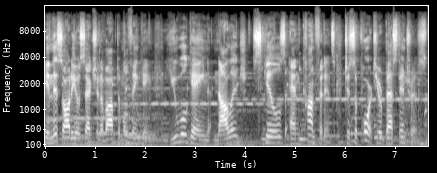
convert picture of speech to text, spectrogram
In this audio section of Optimal Thinking, you will gain knowledge, skills, and confidence to support your best interest.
